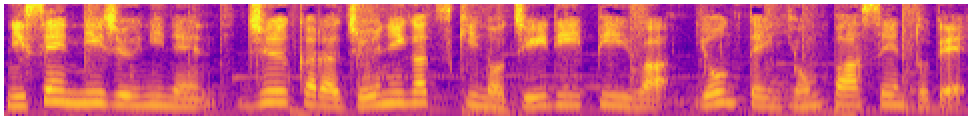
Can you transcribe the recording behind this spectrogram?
2022年10から12月期の GDP は4.4%で、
